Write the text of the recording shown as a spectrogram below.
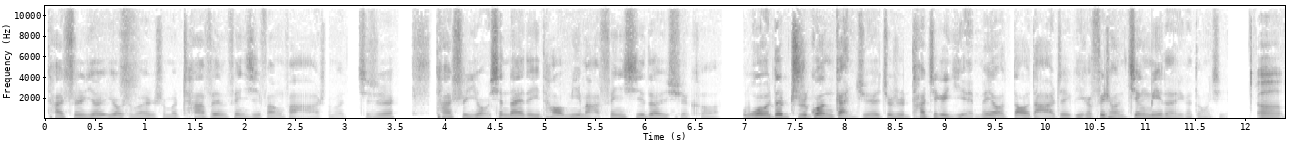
它是有有什么什么差分分析方法啊什么，其实它是有现代的一套密码分析的学科。我的直观感觉就是，它这个也没有到达这一个非常精密的一个东西。呃，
